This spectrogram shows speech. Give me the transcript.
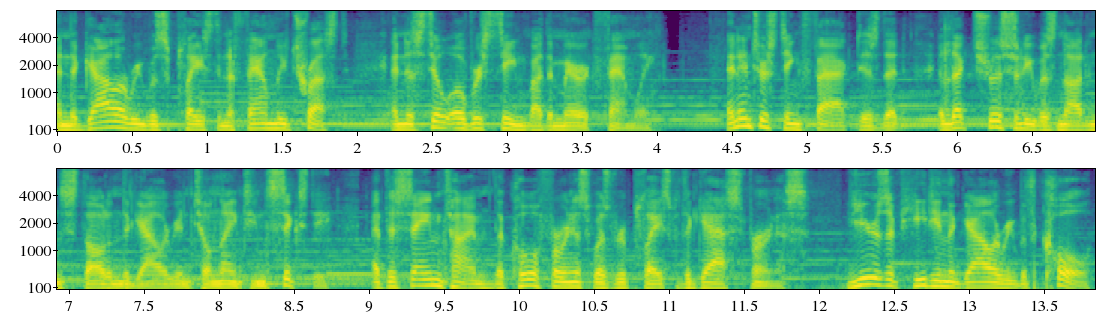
and the gallery was placed in a family trust and is still overseen by the Merrick family. An interesting fact is that electricity was not installed in the gallery until 1960. At the same time, the coal furnace was replaced with a gas furnace. Years of heating the gallery with coal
